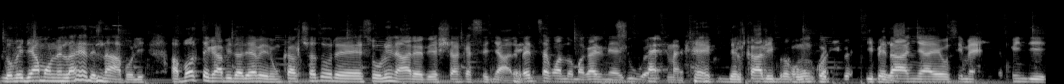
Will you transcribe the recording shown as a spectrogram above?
lo vediamo nell'area del Napoli, a volte capita di avere un calciatore solo in area e riesce anche a segnare. Sì. Pensa quando magari ne hai due eh, ma... del calibro comunque, comunque di, di Petagna e Osimene. Quindi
